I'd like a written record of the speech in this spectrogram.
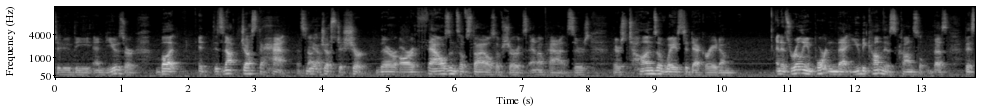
to the end user. But it, it's not just a hat. It's not Yeah. just a shirt. There are thousands of styles of shirts and of hats. There's there's tons of ways to decorate them, and it's really important that you become this consult this this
